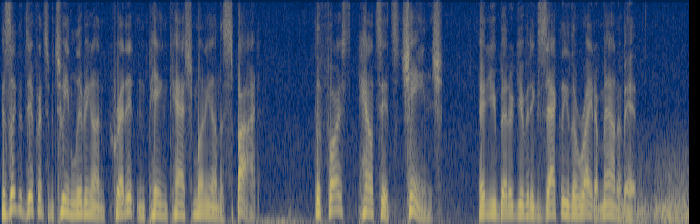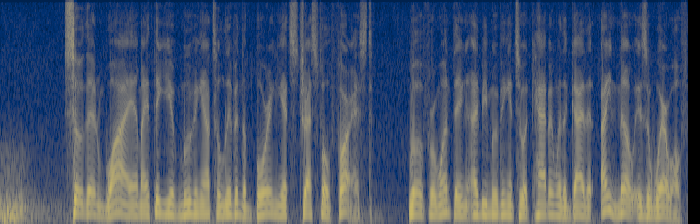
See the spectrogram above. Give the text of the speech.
It's like the difference between living on credit and paying cash money on the spot. The forest counts its change, and you better give it exactly the right amount of it. So then why am I thinking of moving out to live in the boring yet stressful forest? Well, for one thing, I'd be moving into a cabin with a guy that I know is a werewolf.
